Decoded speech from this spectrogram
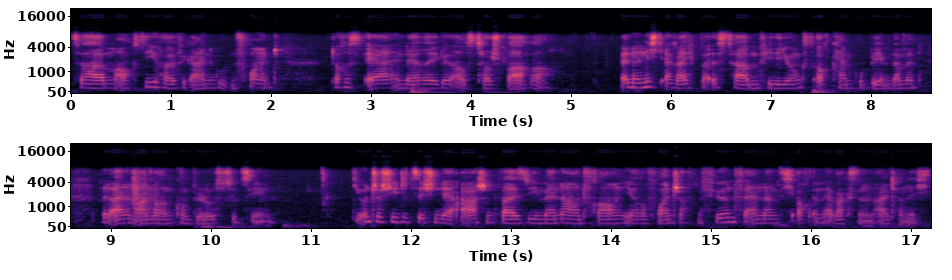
Zwar haben auch sie häufig einen guten Freund, doch ist er in der Regel austauschbarer. Wenn er nicht erreichbar ist, haben viele Jungs auch kein Problem damit, mit einem anderen Kumpel loszuziehen. Die Unterschiede zwischen der Art und Weise, wie Männer und Frauen ihre Freundschaften führen, verändern sich auch im Erwachsenenalter nicht.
